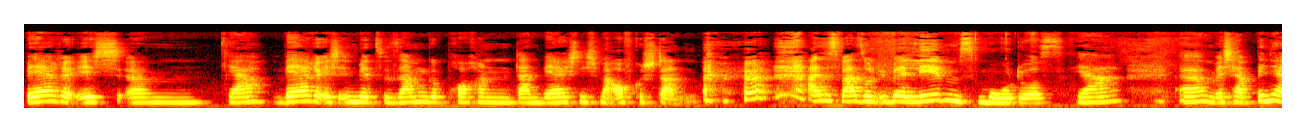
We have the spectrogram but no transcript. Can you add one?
wäre ich, ähm, ja, wäre ich in mir zusammengebrochen, dann wäre ich nicht mehr aufgestanden. also es war so ein Überlebensmodus, ja. Ähm, ich hab, bin ja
